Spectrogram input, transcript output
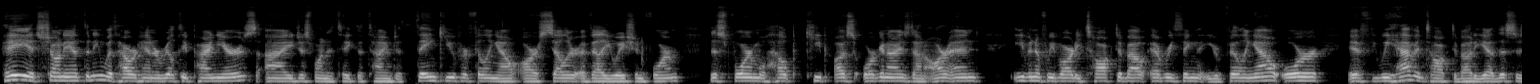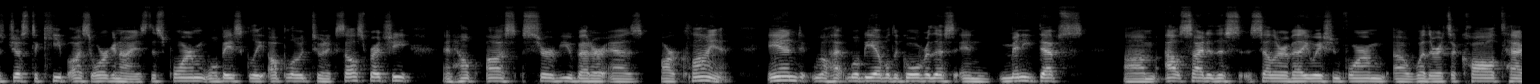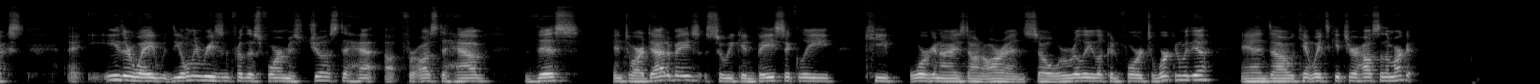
Hey, it's Sean Anthony with Howard Hanna Realty Pioneers. I just wanted to take the time to thank you for filling out our seller evaluation form. This form will help keep us organized on our end, even if we've already talked about everything that you're filling out, or if we haven't talked about it yet, this is just to keep us organized. This form will basically upload to an Excel spreadsheet and help us serve you better as our client. And we'll, we'll be able to go over this in many depths um, outside of this seller evaluation form, uh, whether it's a call, text, either way, the only reason for this form is just to have uh, for us to have this into our database so we can basically keep organized on our end. So we're really looking forward to working with you, and uh, we can't wait to get your house on the market.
